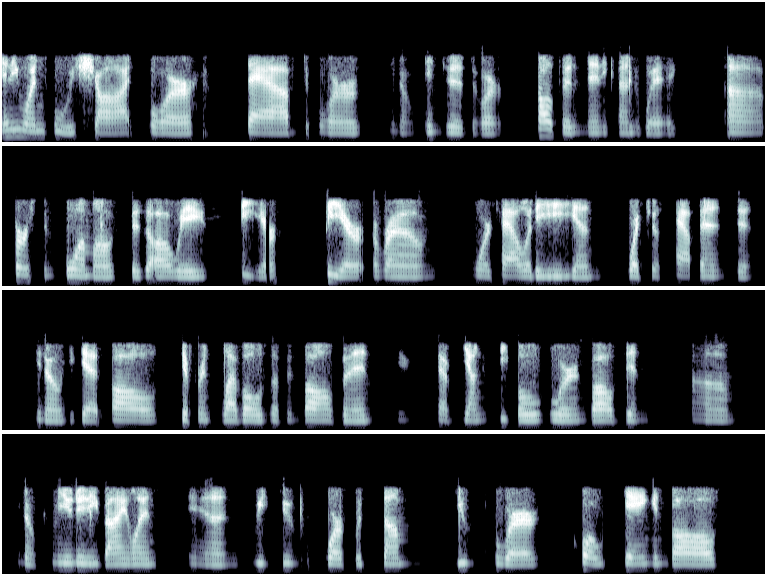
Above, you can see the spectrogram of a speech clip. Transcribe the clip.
anyone who is shot or stabbed or, you know, injured or assaulted in any kind of way, uh, first and foremost is always fear, fear around mortality and what just happened. And, you know, you get all different levels of involvement. You have young people who are involved in, um, you know, community violence. And we do work with some youth who are, quote, gang involved.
